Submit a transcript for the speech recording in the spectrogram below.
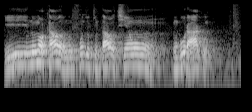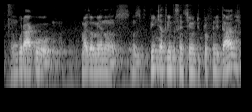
E no local, no fundo do quintal, tinha um, um buraco, um buraco mais ou menos uns 20 a 30 centímetros de profundidade,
